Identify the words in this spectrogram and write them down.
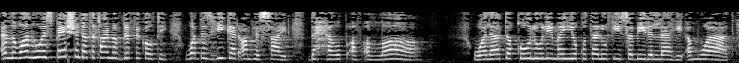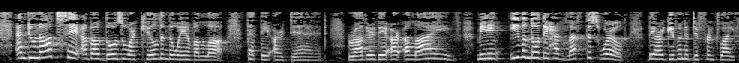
And the one who is patient at the time of difficulty, what does he get on his side? The help of Allah. وَلَا تَقُولُوا لِمَنْ يُقْتَلُ فِي سَبِيلِ اللَّهِ أَمْوَاتٍ And do not say about those who are killed in the way of Allah that they are dead. Rather, they are alive. Meaning, even though they have left this world, they are given a different life,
